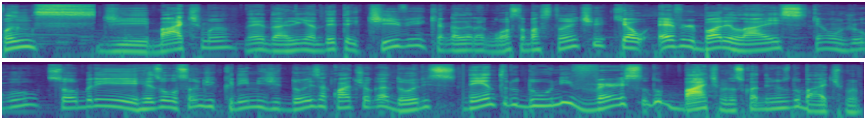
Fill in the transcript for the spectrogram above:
fãs de Batman, né? Da linha Detetive, que a galera gosta bastante, que é o Everybody Lies, que é um jogo sobre resolução de crimes de 2 a 4 jogadores dentro do universo do Batman, dos quadrinhos do Batman.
